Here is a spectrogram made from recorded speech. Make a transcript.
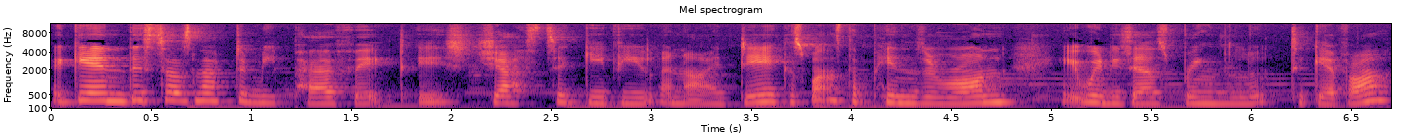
Again, this doesn't have to be perfect, it's just to give you an idea because once the pins are on, it really does bring the look together.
